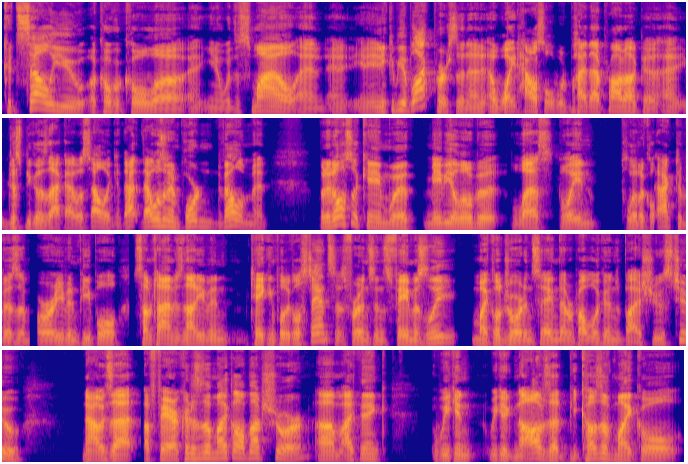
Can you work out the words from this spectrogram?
could sell you a Coca-Cola, uh, you know, with a smile, and, and, and it could be a black person, and a white household would buy that product uh, just because that guy was selling it. That that was an important development, but it also came with maybe a little bit less blatant political activism or even people sometimes not even taking political stances. For instance, famously, Michael Jordan saying that Republicans buy shoes too. Now, is that a fair criticism, Michael? I'm not sure. Um, I think we can we can acknowledge that because of Michael,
